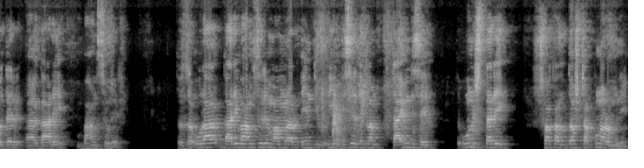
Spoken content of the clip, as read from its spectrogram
ওদের গাড়ি ভাঙচুরের। তো ওরা গাড়ি ভাঙচুরের মামলার এন্ট্রি ই দিছে, দেখলাম টাইম দিছে উনিশ তারিখ সকাল দশটা পনেরো মিনিট।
